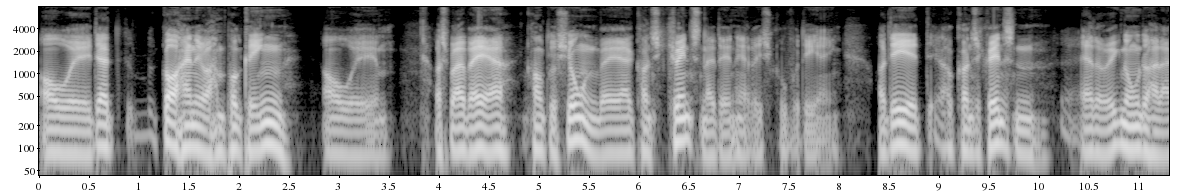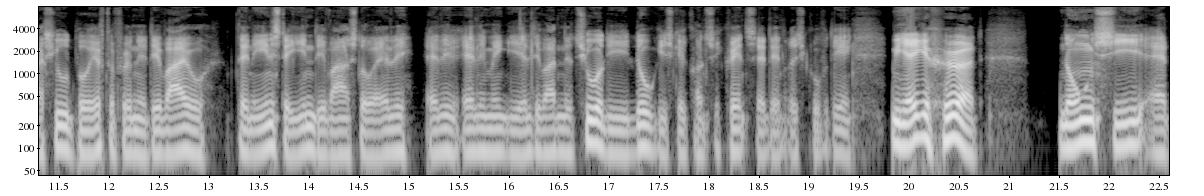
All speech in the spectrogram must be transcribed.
Og øh, der går han jo ham på klingen og, øh, og spørge, hvad er konklusionen, hvad er konsekvensen af den her risikovurdering? Og, det, og konsekvensen er der jo ikke nogen, der har lagt skjul på efterfølgende. Det var jo den eneste ene, det var at slå alle, alle, alle mink ihjel. Det var den naturlige, logiske konsekvens af den risikovurdering. Vi har ikke hørt nogen sige, at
